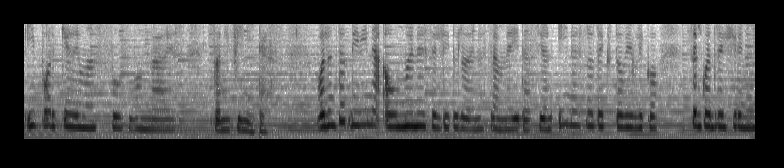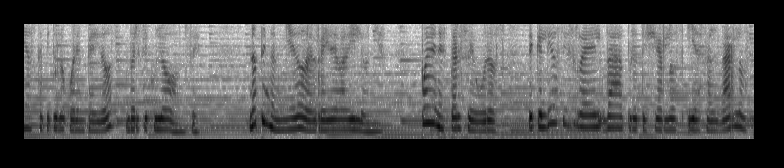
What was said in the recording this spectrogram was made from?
y porque además sus bondades son infinitas. Voluntad divina o humana es el título de nuestra meditación y nuestro texto bíblico se encuentra en Jeremías capítulo 42, versículo 11. No tengan miedo del rey de Babilonia. Pueden estar seguros de que el Dios Israel va a protegerlos y a salvarlos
